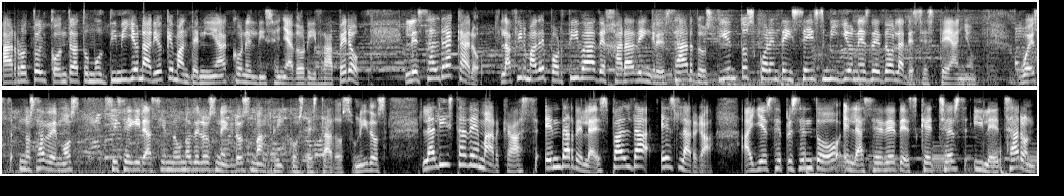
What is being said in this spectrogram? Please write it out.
Ha roto el contrato multimillonario que mantenía con el diseñador y rapero. Le saldrá caro. La firma deportiva dejará de ingresar 246 millones de dólares este año. West no sabemos si seguirá siendo uno de los negros más ricos de Estados Unidos. La lista de marcas en darle la espalda es larga. Ayer se presentó en la sede de Sketchers y le echaron.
